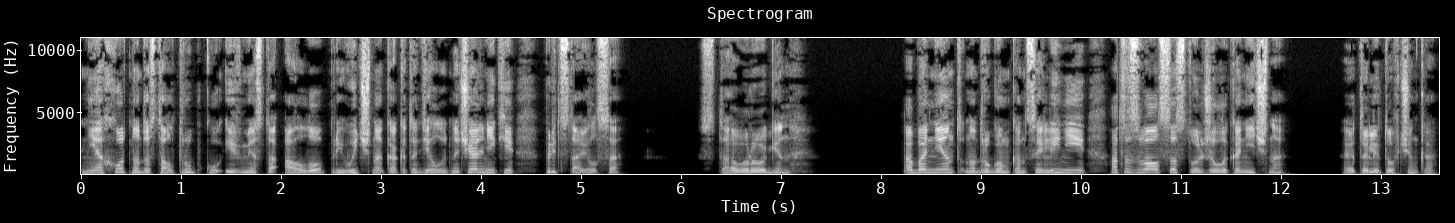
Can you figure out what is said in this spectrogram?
неохотно достал трубку и вместо «Алло» привычно, как это делают начальники, представился. «Ставрогин». Абонент на другом конце линии отозвался столь же лаконично. «Это Литовченко».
